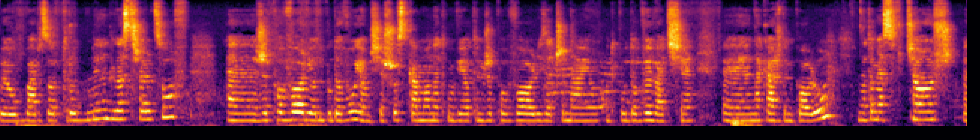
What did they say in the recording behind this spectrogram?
był bardzo trudny dla strzelców, e, że powoli odbudowują się. Szóstka monet mówi o tym, że powoli zaczynają odbudowywać się e, na każdym polu, natomiast wciąż e,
